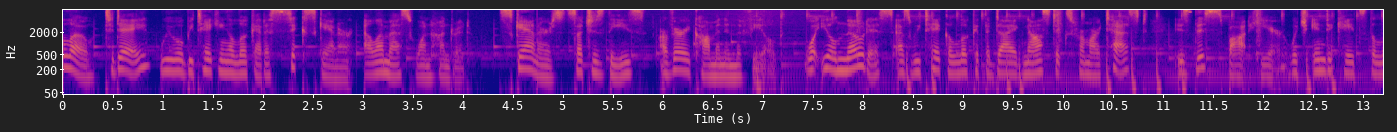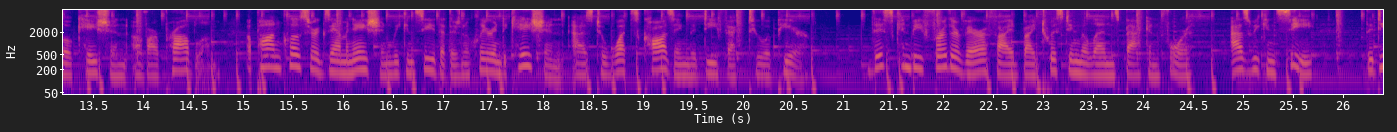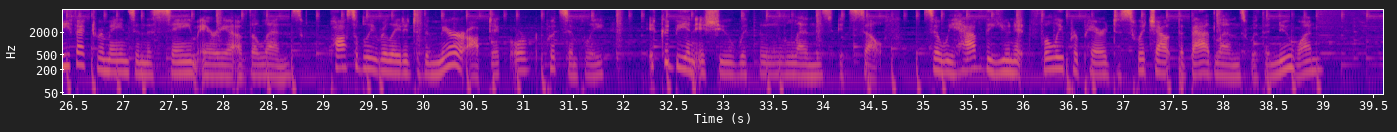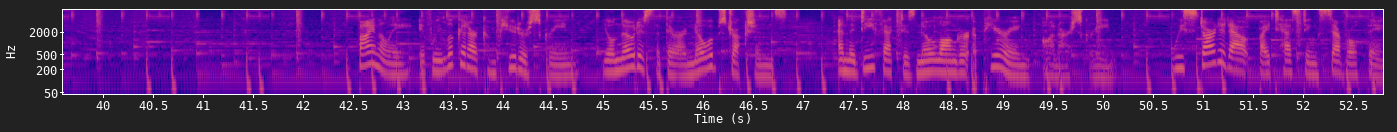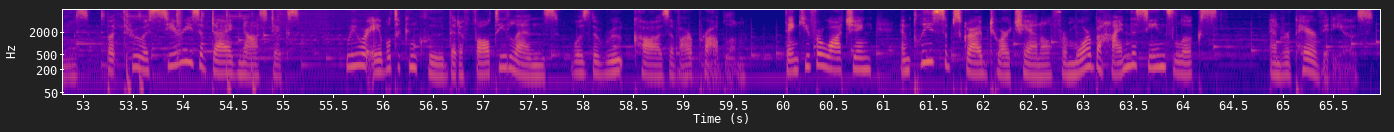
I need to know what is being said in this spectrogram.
Hello, today we will be taking a look at a SICK scanner LMS 100. Scanners, such as these, are very common in the field. What you'll notice as we take a look at the diagnostics from our test is this spot here, which indicates the location of our problem. Upon closer examination, we can see that there's no clear indication as to what's causing the defect to appear. This can be further verified by twisting the lens back and forth. As we can see, the defect remains in the same area of the lens, possibly related to the mirror optic, or put simply, it could be an issue with the lens itself. So we have the unit fully prepared to switch out the bad lens with a new one. Finally, if we look at our computer screen, you'll notice that there are no obstructions and the defect is no longer appearing on our screen. We started out by testing several things, but through a series of diagnostics, we were able to conclude that a faulty lens was the root cause of our problem. Thank you for watching, and please subscribe to our channel for more behind the scenes looks and repair videos.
